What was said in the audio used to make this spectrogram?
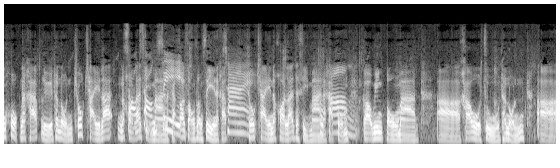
226 นะครับหรือถนนโชคชัยละนครราชสีมานะครับก็224นะครับใช่โชคชัยนครราชสีมานะครับถูกผต้อมงก็วิ่งตรงมาอ่าเข้าสู่ถนนอา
